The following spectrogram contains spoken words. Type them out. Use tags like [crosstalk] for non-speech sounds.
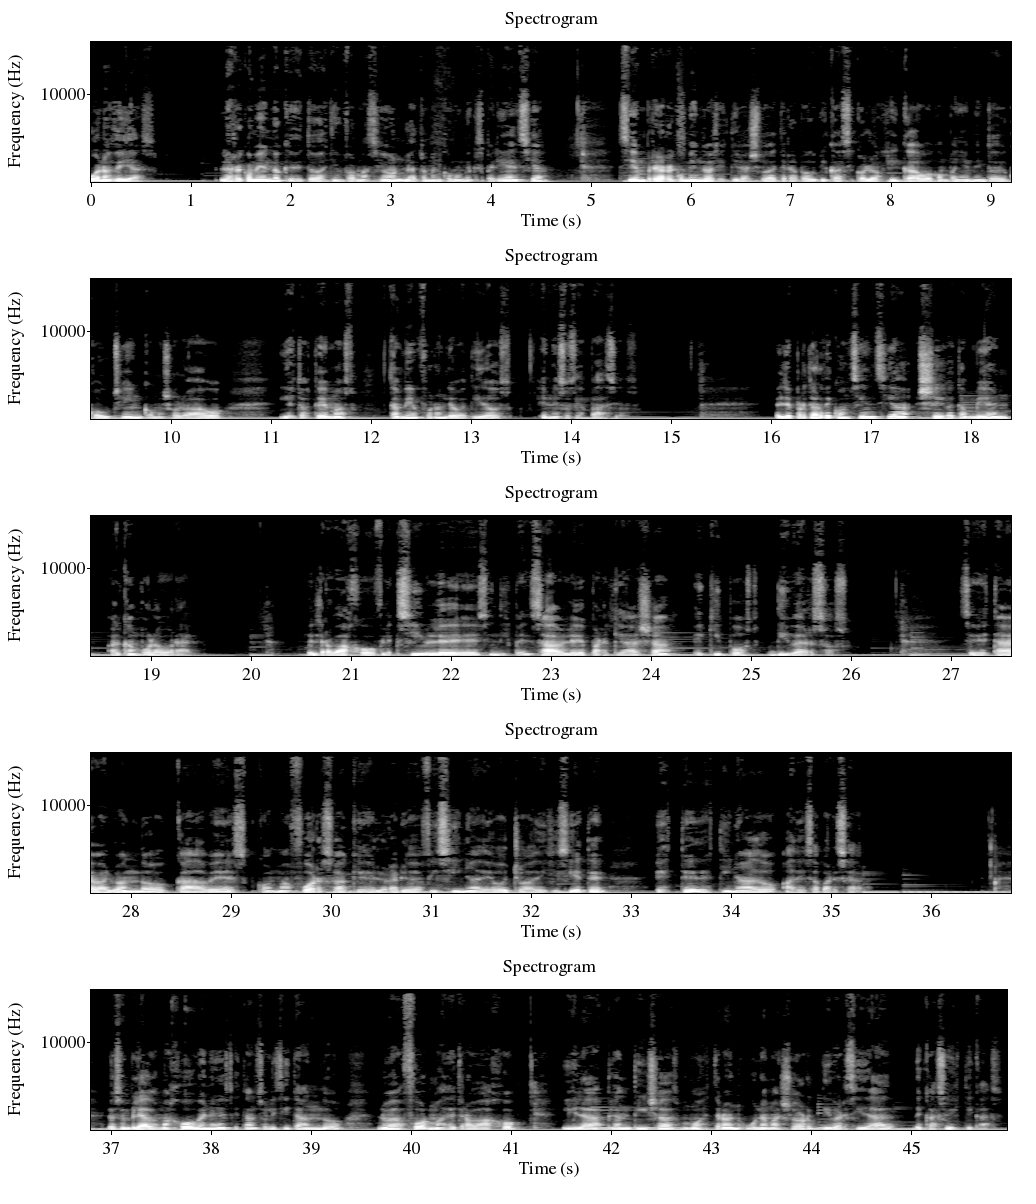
Buenos días. Les recomiendo que toda esta información la tomen como mi experiencia. Siempre recomiendo asistir a ayuda terapéutica psicológica o acompañamiento de coaching, como yo lo hago, y estos temas también fueron debatidos en esos espacios. El despertar de conciencia llega también al campo laboral. El trabajo flexible es indispensable para que haya equipos diversos se está evaluando cada vez con más fuerza que el horario de oficina de 8 a 17 esté destinado a desaparecer. Los empleados más jóvenes están solicitando nuevas formas de trabajo y las plantillas muestran una mayor diversidad de casuísticas.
